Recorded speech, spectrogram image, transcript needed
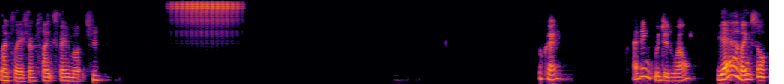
My pleasure. Thanks very much. Hmm. Okay. I think we did well. Yeah, I think so.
